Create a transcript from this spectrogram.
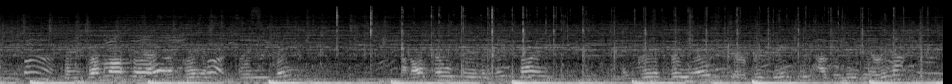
very. To John Locker in grade 3B, and also to the big boys in grade 3A, your appreciation as we leave the arena.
